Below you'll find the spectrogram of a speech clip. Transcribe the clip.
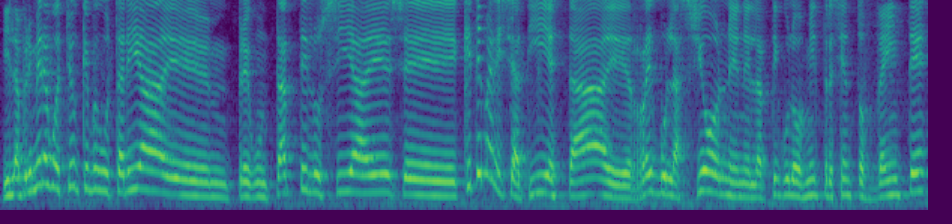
Y la primera cuestión que me gustaría eh, preguntarte, Lucía, es eh, ¿qué te parece a ti esta regulación en el artículo 2320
